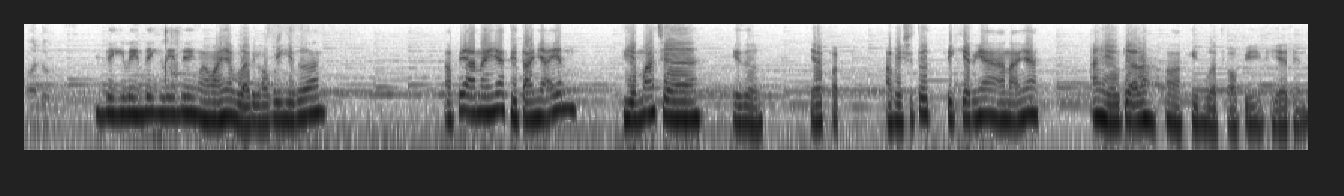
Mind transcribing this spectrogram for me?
Waduh. Linting linting linting mamanya buat kopi gitu kan. Tapi anehnya ditanyain diem aja gitu. Ya habis itu pikirnya anaknya ah ya udahlah lagi buat kopi biarin.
